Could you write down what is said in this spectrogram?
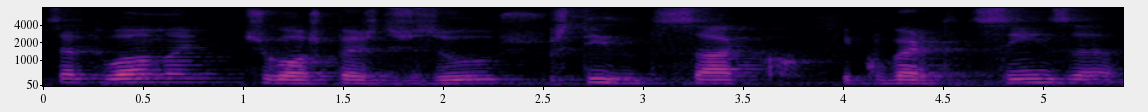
Certo homem chegou aos pés de Jesus, vestido de saco e coberto de cinza,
